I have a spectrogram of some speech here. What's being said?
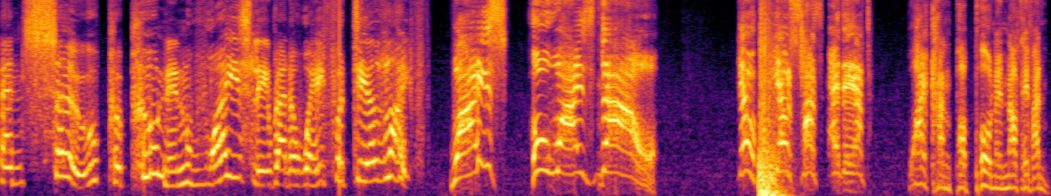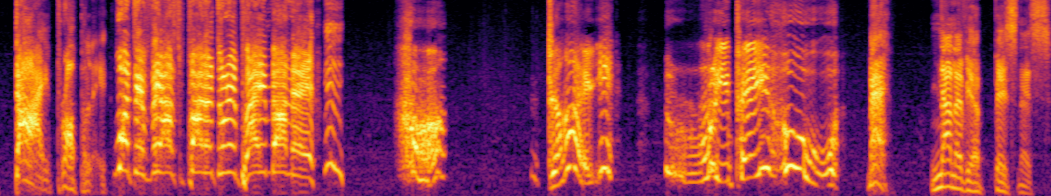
And so Pupunin wisely ran away for dear life. Wise? Who wise now? You useless idiot! Why can Pupunin not even die properly? What if they ask Bana to repay money? Hmm? Huh? Die? Repay who? Eh, none of your business.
